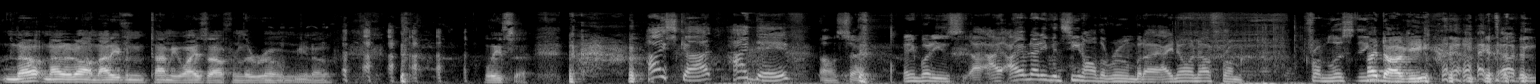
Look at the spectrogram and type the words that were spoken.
No, not at all. Not even Tommy Wiseau from The Room, you know. Lisa. Hi Scott. Hi Dave. Oh sorry. Anybody's. I, I have not even seen all the room, but I, I know enough from from listening. Hi, doggy. hi doggy.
